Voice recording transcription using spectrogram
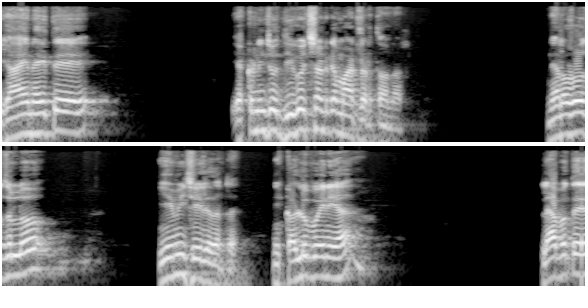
ఇక ఆయన అయితే ఎక్కడి నుంచో దిగొచ్చినట్టుగా మాట్లాడుతూ ఉన్నారు. నెల రోజుల్లో ఏమీ చేయలేదంట. నీ కళ్ళు పోయినాయా? లేకపోతే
